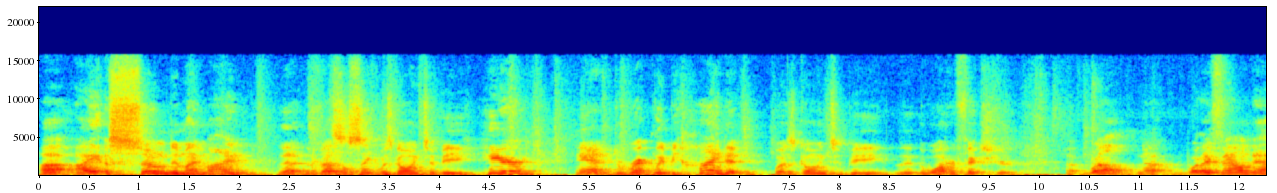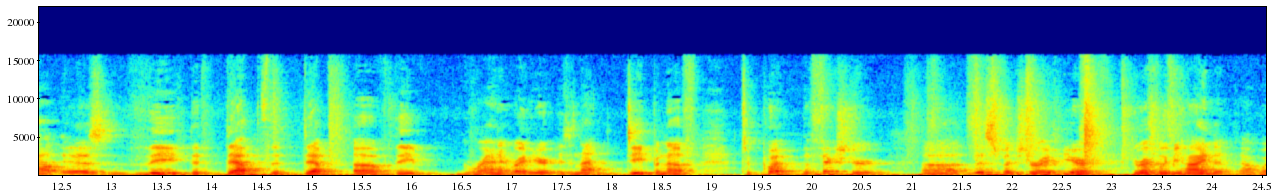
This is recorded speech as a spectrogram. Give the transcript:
uh, I assumed in my mind that the vessel sink was going to be here and directly behind it was going to be the, the water fixture. Uh, well, now, what I found out is the, the depth, the depth of the granite right here is not deep enough to put the fixture, uh, this fixture right here, directly behind it. Now,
